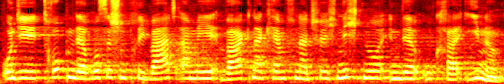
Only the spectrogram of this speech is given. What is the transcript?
Und die Truppen der russischen Privatarmee Wagner kämpfen natürlich nicht nur in der Ukraine.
